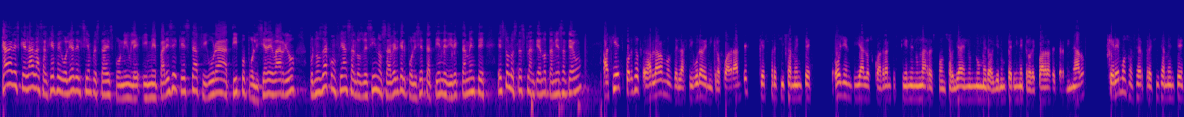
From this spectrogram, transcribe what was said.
cada vez que le hablas al jefe Goliat, él siempre está disponible y me parece que esta figura tipo policía de barrio, pues nos da confianza a los vecinos, saber que el policía te atiende directamente. ¿Esto lo estás planteando también, Santiago? Así es, por eso hablábamos de la figura de microcuadrantes, que es precisamente hoy en día los cuadrantes tienen una responsabilidad en un número y en un perímetro de cuadras determinado. Queremos hacer precisamente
